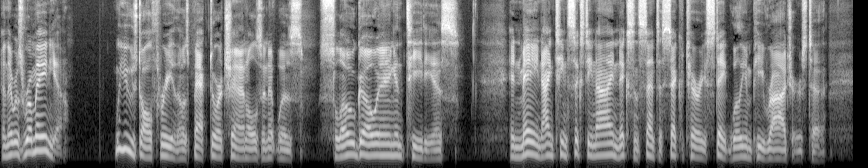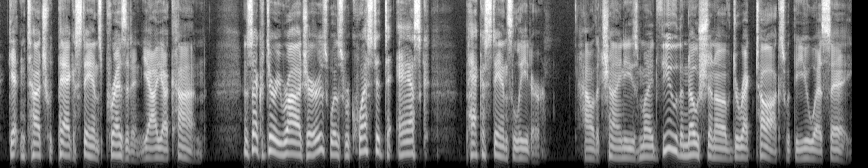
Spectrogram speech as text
and there was Romania. We used all three of those backdoor channels, and it was slow going and tedious. In May 1969, Nixon sent to Secretary of State William P. Rogers to get in touch with Pakistan's president, Yahya Khan. And Secretary Rogers was requested to ask Pakistan's leader how the Chinese might view the notion of direct talks with the USA.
